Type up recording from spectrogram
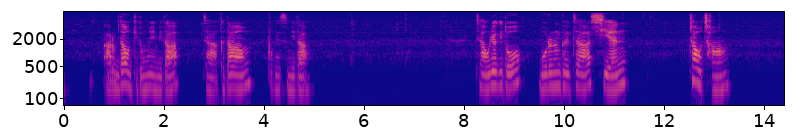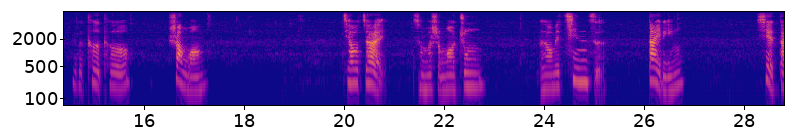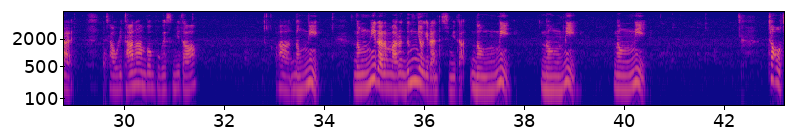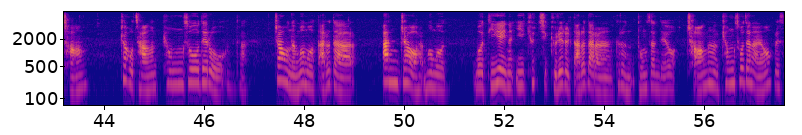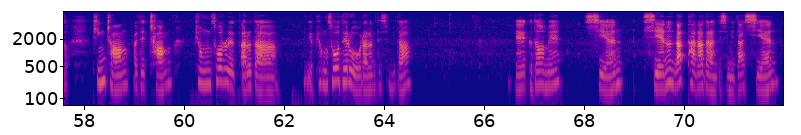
아름다운 기도문입니다. 자, 그 다음 보겠습니다. 자, 우리 여기도 모르는 글자 시엔, 자오창, 이거 터特, 上网, 交在什么什么中, 그 다음에 亲子,带领,懈怠. 자, 우리 단어 한번 보겠습니다. 아, 능리. 능리라는 말은 능력이라는 뜻입니다. 능리, 능리, 능리. 照常, 자고 장은 평소대로 그러니까 자오는 뭐뭐 따르다 안자 뭐뭐 뭐 뒤에 있는 이 규칙 규례를 따르다라는 그런 동사인데요. 장은 평소잖아요. 그래서 빙창 할때 장 평소를 따르다 평소대로라는 뜻입니다. 예, 그 다음에 시엔 시엔은 나타나다라는 뜻입니다. 시엔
